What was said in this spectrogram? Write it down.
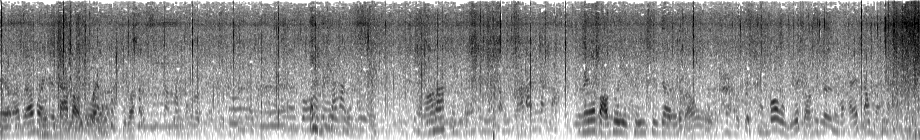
姐了，不要管你的大宝座了。走吧。什么吗？没有宝座也可以睡觉的小五。这红包，我觉得小时候性格还是像萌。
